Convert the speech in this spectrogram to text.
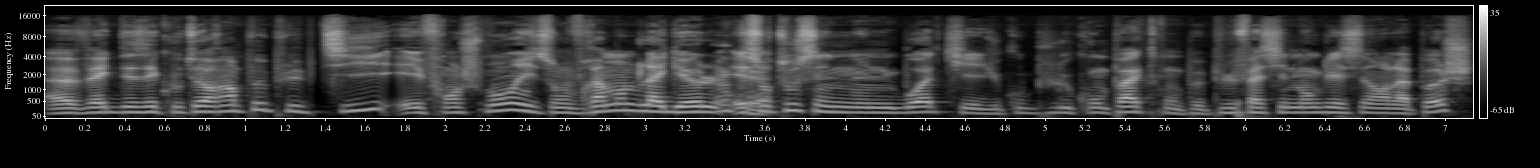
avec des écouteurs un peu plus petits et franchement, ils ont vraiment de la gueule. Et surtout, c'est une, une, boîte qui est du coup plus compacte qu'on peut plus facilement glisser dans la poche.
